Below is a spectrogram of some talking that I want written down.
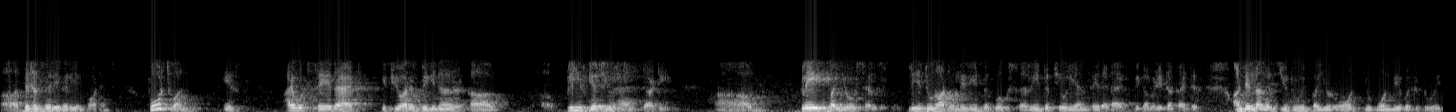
uh, this is very, very important. Fourth one is I would say that if you are a beginner, uh, please get your hands dirty. Uh, play it by yourself. Please do not only read the books, uh, read the theory and say that I've become a data scientist. Until unless you do it by your own, you won't be able to do it.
